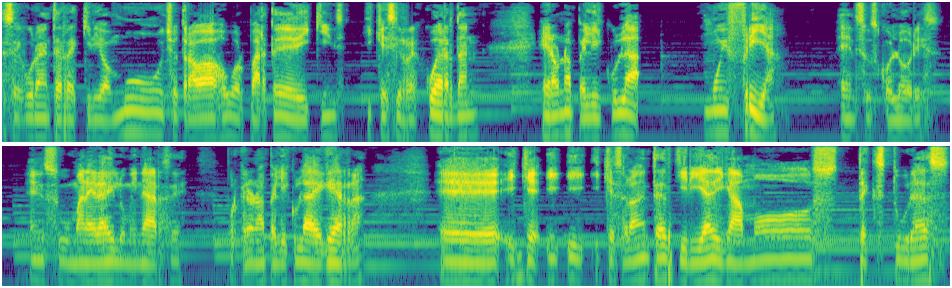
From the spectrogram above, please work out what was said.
seguramente requirió mucho trabajo por parte de Dickens y que si recuerdan, era una película muy fría en sus colores, en su manera de iluminarse, porque era una película de guerra eh, y, que, y, que solamente adquiría, digamos, texturas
